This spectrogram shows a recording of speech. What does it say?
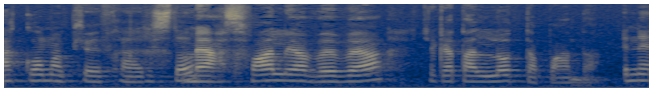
ακόμα πιο ευχάριστο. Με ασφάλεια βέβαια και καταλληλότητα πάντα. Ναι,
